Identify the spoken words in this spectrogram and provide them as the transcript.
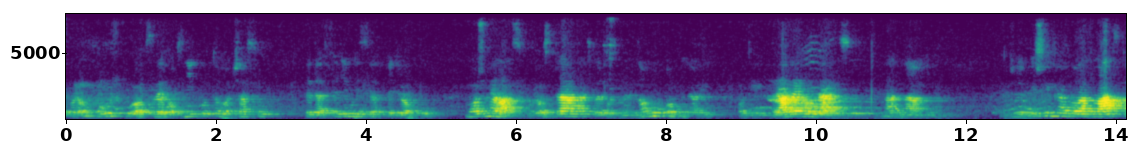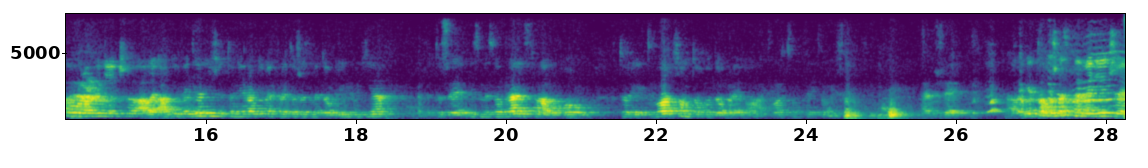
svojom skúšku od svojho vzniku toho času, teda 75 rokov. Môžeme lásku rozdávať, lebo sme mnohú obňali od jej pravého darcu nad nami. Takže myšlienka bola s láskou robiť niečo, ale aby vedeli, že to nerobíme, pretože sme dobrí ľudia, pretože by sme zobrali slávu Bohu, ktorý je tvorcom toho dobrého a tvorcom tejto myšlienky. Takže je to úžasné vedieť, že,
